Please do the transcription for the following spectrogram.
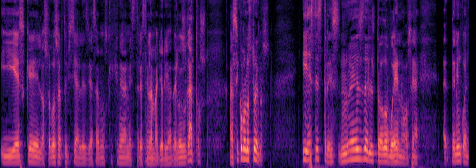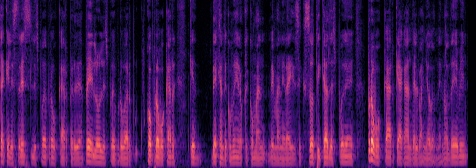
Y es que los fuegos artificiales ya sabemos que generan estrés en la mayoría de los gatos, así como los truenos. Y este estrés no es del todo bueno, o sea, eh, ten en cuenta que el estrés les puede provocar pérdida de pelo, les puede provocar que dejen de comer o que coman de manera exótica, les puede provocar que hagan del baño donde no deben,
